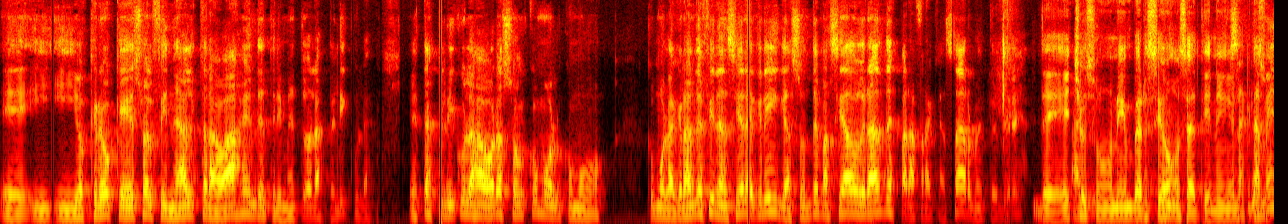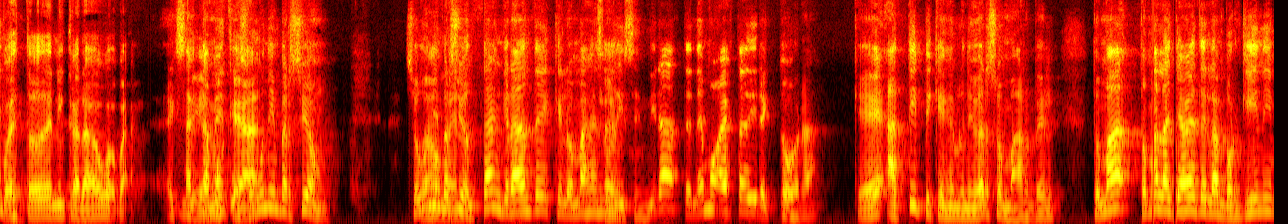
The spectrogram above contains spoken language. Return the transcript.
eh, y, yo creo que eso al final trabaja en detrimento de las películas. Estas películas ahora son como, como, como las grandes financieras gringas, son demasiado grandes para fracasar, ¿me entiendes? De hecho, son una inversión, o sea, tienen el presupuesto de Nicaragua. Exactamente, son una inversión. Son una inversión tan grande que los más no dicen, mira, tenemos a esta directora que es atípica en el universo Marvel, toma, toma las llaves de Lamborghini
